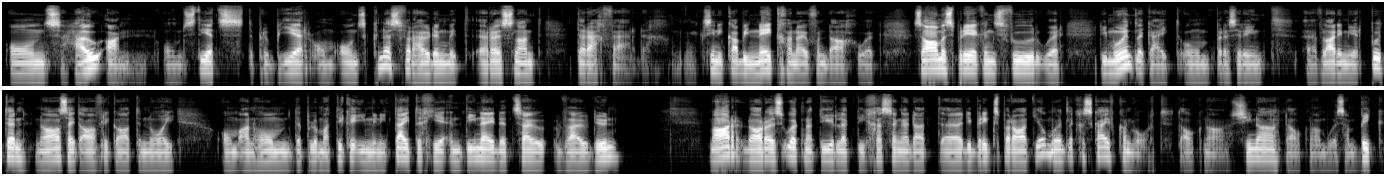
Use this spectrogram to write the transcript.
ons hou aan om steeds te probeer om ons knusverhouding met Rusland te regverdig. Ek sien die kabinet gaan nou vandag ook samesprekings voer oor die moontlikheid om president uh, Vladimir Putin na Suid-Afrika te nooi om aan hom diplomatieke immuniteit te gee indien hy dit sou wou doen. Maar daar is ook natuurlik die gissinge dat uh, die BRICS-beraad heel moontlik geskuif kan word, dalk na China, dalk na Mosambiek,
